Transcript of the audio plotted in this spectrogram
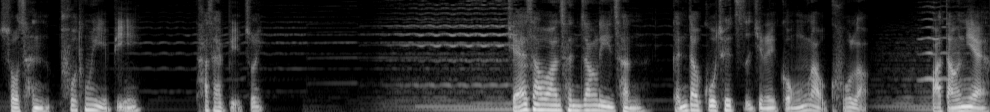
说成普通一逼，他才闭嘴。介绍完成长历程，跟到鼓吹自己的功劳苦劳，把当年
